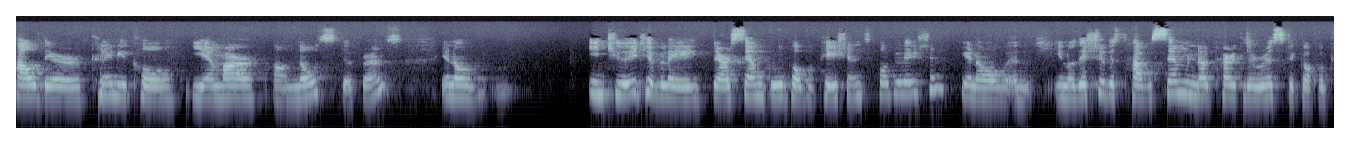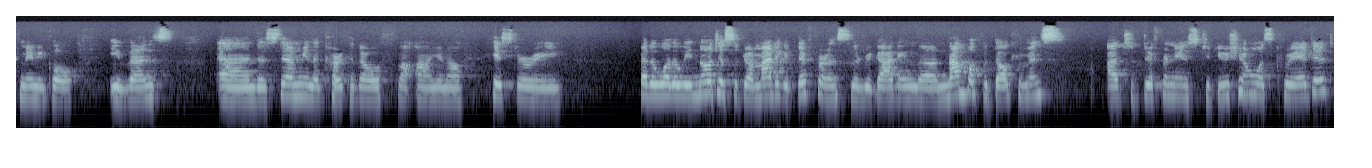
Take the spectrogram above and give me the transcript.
how their clinical EMR uh, notes difference. You know, intuitively, there are same group of patients population, you know, and, you know, they should have similar characteristic of clinical events and similar character of, uh, you know, history. But what we notice a dramatic difference regarding the number of documents at different institution was created.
